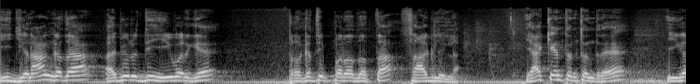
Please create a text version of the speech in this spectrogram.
ಈ ಜನಾಂಗದ ಅಭಿವೃದ್ಧಿ ಈವರೆಗೆ ಪ್ರಗತಿಪರದತ್ತ ಸಾಗಲಿಲ್ಲ. ಯಾಕೆ ಅಂತಂತಂದರೆ, ಈಗ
